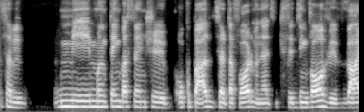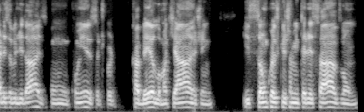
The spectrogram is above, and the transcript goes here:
sabe, me mantém bastante ocupado, de certa forma, né? Você desenvolve várias habilidades com, com isso, tipo, cabelo, maquiagem, e são coisas que já me interessavam,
